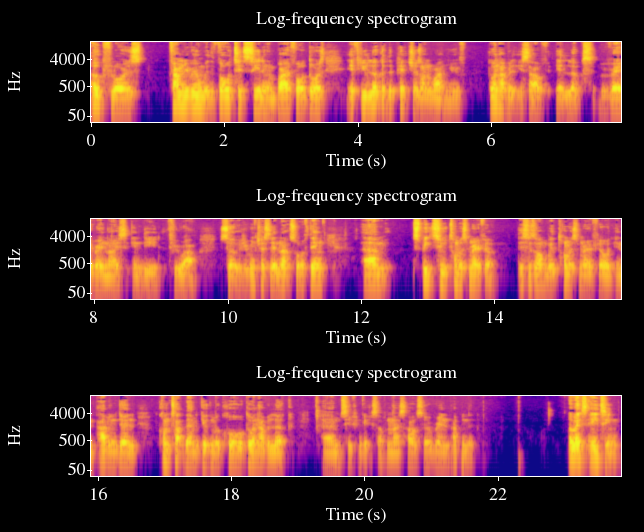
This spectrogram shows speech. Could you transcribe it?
oak floors, family room with vaulted ceiling and bifold doors. If you look at the pictures on Rightmove, go and have a look yourself. It looks very, very nice indeed throughout. So if you're interested in that sort of thing, um, speak to Thomas Merrifield. This is on with Thomas Merrifield in Abingdon. Contact them, give them a call, go and have a look, um, see if you can get yourself a nice house over in Abingdon. OX18.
